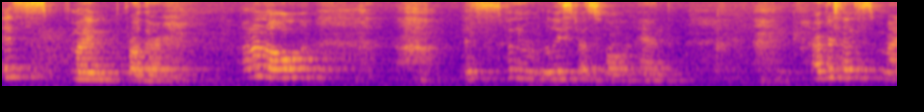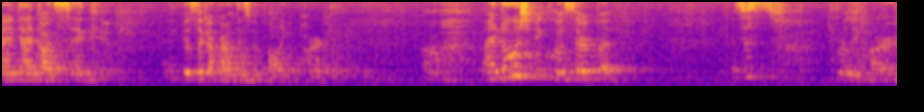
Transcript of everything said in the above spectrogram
It's my brother. I don't know. It's been really stressful, and ever since my dad got sick, it feels like our family's been falling apart. Uh, I know we should be closer, but it's just really hard.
